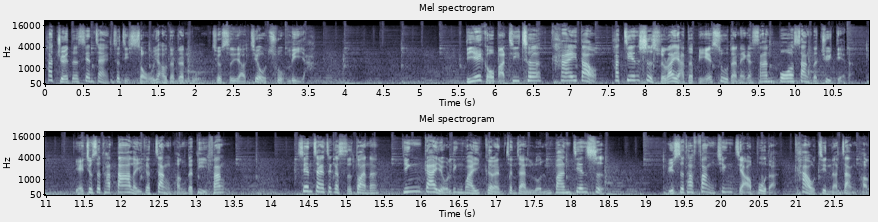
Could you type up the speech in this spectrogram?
他觉得现在自己首要的任务就是要救出莉亚。蝶狗把机车开到他监视苏拉雅的别墅的那个山坡上的据点了，也就是他搭了一个帐篷的地方。现在这个时段呢？应该有另外一个人正在轮班监视，于是他放轻脚步的靠近了帐篷，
